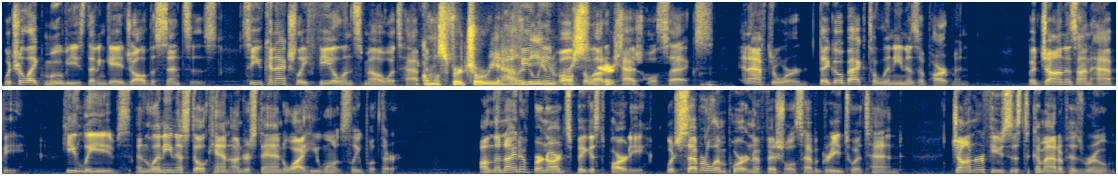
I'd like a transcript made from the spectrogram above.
which are like movies that engage all the senses, so you can actually feel and smell what's happening. almost virtual reality The reality feeling involves a lot of casual sex, and afterward, they go back to Lenina's apartment. But John is unhappy. He leaves, and Lenina still can't understand why he won't sleep with her. On the night of Bernard's biggest party, which several important officials have agreed to attend, John refuses to come out of his room.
